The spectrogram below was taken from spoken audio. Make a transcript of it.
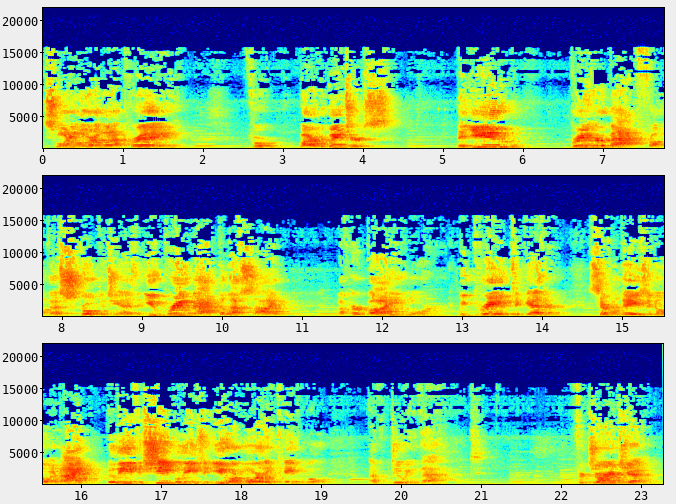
This morning, Lord, I want to pray for Barbara Winters that you Bring her back from the stroke that she has, that you bring back the left side of her body, Lord. We pray together several days ago, and I believe that she believes that you are more than capable of doing that. For Georgia,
